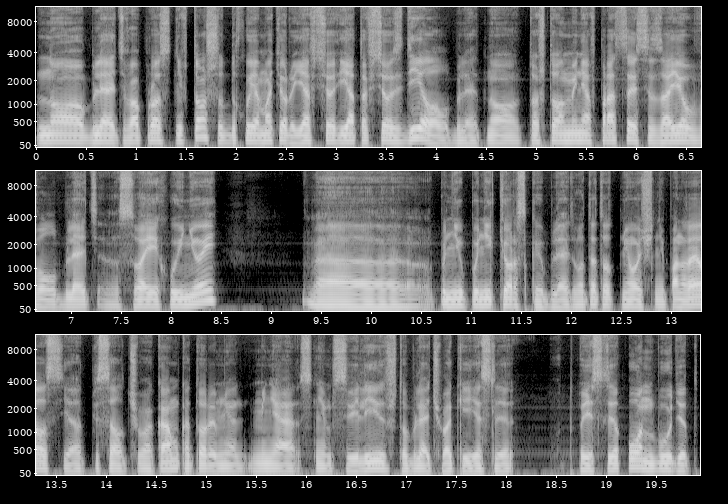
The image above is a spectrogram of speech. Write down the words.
Но, блядь, вопрос не в том, что дохуя матерый. Я все, я-то все сделал, блядь. Но то, что он меня в процессе заебывал, блядь, своей хуйней, э, паникерской, блядь, вот это вот мне очень не понравилось. Я отписал чувакам, которые мне, меня с ним свели, что, блядь, чуваки, если если он будет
